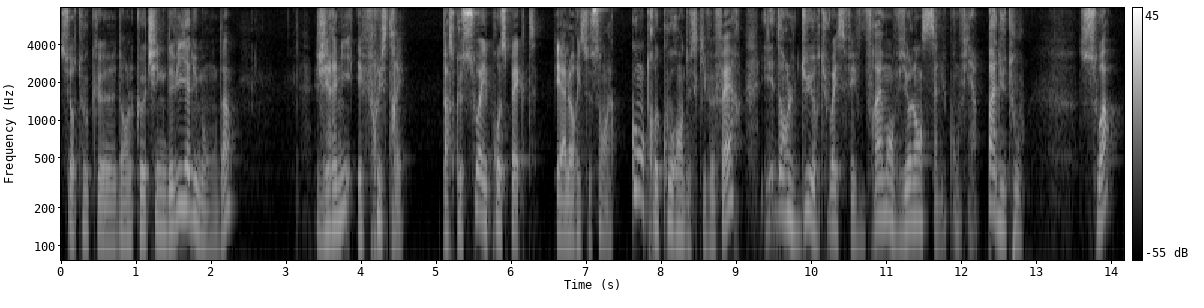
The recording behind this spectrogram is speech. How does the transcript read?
Surtout que dans le coaching de vie, il y a du monde. Hein. Jérémy est frustré, parce que soit il prospecte, et alors il se sent à contre-courant de ce qu'il veut faire, il est dans le dur, tu vois, il se fait vraiment violence, ça lui convient pas du tout. Soit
